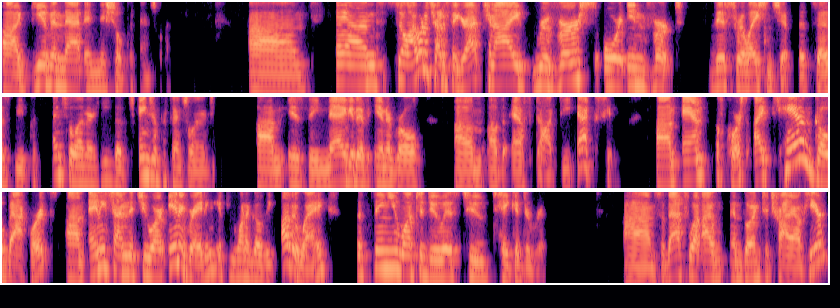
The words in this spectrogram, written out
uh, given that initial potential. Um, and so I want to try to figure out, can I reverse or invert this relationship that says the potential energy, the change in potential energy um, is the negative integral um, of f dot dx here. Um, and of course, I can go backwards. Um, anytime that you are integrating, if you want to go the other way, the thing you want to do is to take a derivative. Um, so that's what I am going to try out here.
